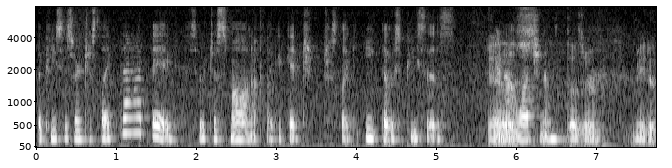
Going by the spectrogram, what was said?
The pieces are just like that big, so it's just small enough like a kid should just like eat those pieces. Yeah, You're not watching them. those are made of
